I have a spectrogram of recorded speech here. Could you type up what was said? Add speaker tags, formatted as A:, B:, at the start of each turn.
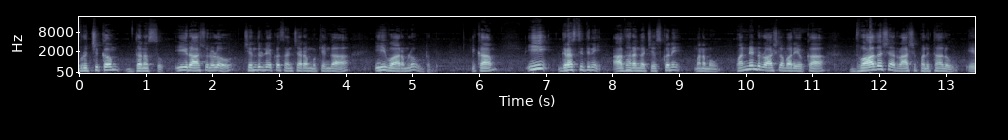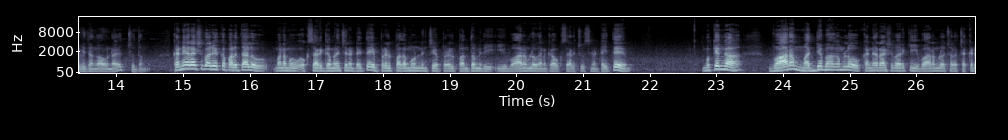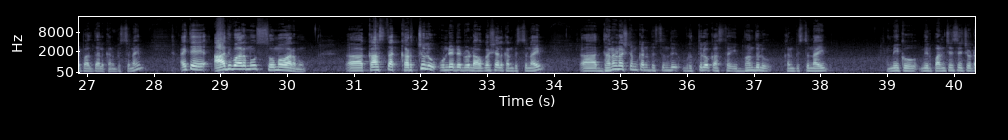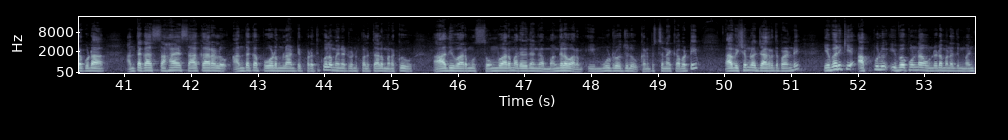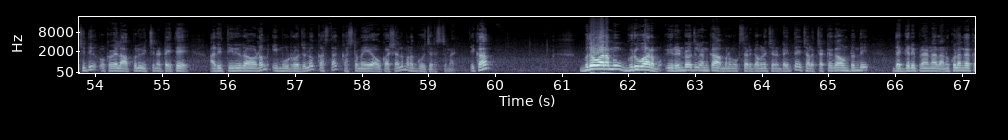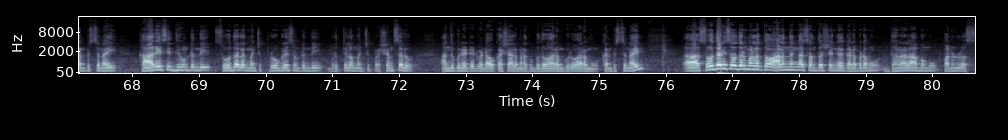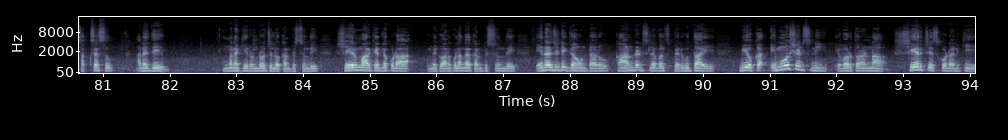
A: వృచ్చికం ధనస్సు ఈ రాశులలో చంద్రుని యొక్క సంచారం ముఖ్యంగా ఈ వారంలో ఉంటుంది. ఇక ఈ గ్రహస్థితిని ఆధారంగా చేసుకొని మనము పన్నెండు రాశుల వారి యొక్క ద్వాదశ రాశి ఫలితాలు ఏ విధంగా ఉన్నాయో చూద్దాము. కన్యారాశి వారి యొక్క ఫలితాలు మనము ఒకసారి గమనించినట్టయితే ఏప్రిల్ పదమూడు నుంచి ఏప్రిల్ పంతొమ్మిది ఈ వారంలో కనుక ఒకసారి చూసినట్టయితే ముఖ్యంగా వారం మధ్య భాగంలో కన్యారాశి వారికి ఈ వారంలో చాలా చక్కటి ఫలితాలు కనిపిస్తున్నాయి. అయితే ఆదివారము సోమవారము కాస్త ఖర్చులు ఉండేటటువంటి అవకాశాలు కనిపిస్తున్నాయి. ధన నష్టం కనిపిస్తుంది వృత్తిలో కాస్త ఇబ్బందులు కనిపిస్తున్నాయి. మీకు మీరు పనిచేసే చోట కూడా అంతగా సహాయ సహకారాలు అందకపోవడం లాంటి ప్రతికూలమైనటువంటి ఫలితాలు మనకు ఆదివారము సోమవారం అదేవిధంగా మంగళవారం ఈ మూడు రోజులు కనిపిస్తున్నాయి కాబట్టి ఆ విషయంలో జాగ్రత్త పడండి. ఎవరికి అప్పులు ఇవ్వకుండా ఉండడం అనేది మంచిది. ఒకవేళ అప్పులు ఇచ్చినట్టయితే అది తిరిగి రావడం ఈ మూడు రోజుల్లో కాస్త కష్టమయ్యే అవకాశాలు మనకు గోచరిస్తున్నాయి. ఇక బుధవారము గురువారము ఈ రెండు రోజులు కనుక మనం ఒకసారి గమనించినట్టయితే చాలా చక్కగా ఉంటుంది. దగ్గరి ప్రయాణాలు అనుకూలంగా కనిపిస్తున్నాయి. కార్యసిద్ధి ఉంటుంది సోదరులకు మంచి ప్రోగ్రెస్ ఉంటుంది వృత్తిలో మంచి ప్రశంసలు అందుకునేటటువంటి అవకాశాలు మనకు బుధవారం గురువారం కనిపిస్తున్నాయి. సోదరి సోదరుమలతో ఆనందంగా సంతోషంగా గడపడము ధనలాభము పనుల్లో సక్సెస్ అనేది మనకి రెండు రోజుల్లో కనిపిస్తుంది. షేర్ మార్కెట్లో కూడా మీకు అనుకూలంగా కనిపిస్తుంది. ఎనర్జెటిక్గా ఉంటారు కాన్ఫిడెన్స్ లెవెల్స్ పెరుగుతాయి. మీ యొక్క ఎమోషన్స్ని ఎవరితోనన్నా షేర్ చేసుకోవడానికి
